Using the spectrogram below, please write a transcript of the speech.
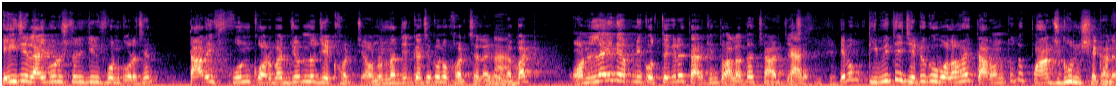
এই যে লাইভ অনুষ্ঠানে যিনি ফোন করেছেন তার এই ফোন করবার জন্য যে খরচা অনন্যাদির কাছে কোনো খরচা লাগবে না। না বাট অনলাইনে আপনি করতে গেলে তার কিন্তু আলাদা চার্জ আছে। এবং টিভিতে যেটুকু বলা হয় তার অন্তত পাঁচ গুণ। সেখানে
